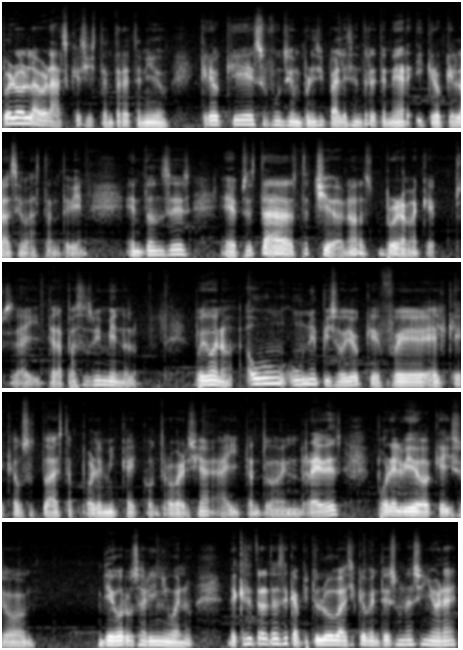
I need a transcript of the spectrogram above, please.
pero la verdad es que sí está entretenido. Creo que su función principal es entretener y creo que lo hace bastante bien. Entonces, eh, pues está, está chido, ¿no? Es un programa que pues, ahí te la pasas bien viéndolo. Pues bueno, hubo un episodio que fue el que causó toda esta polémica y controversia ahí tanto en redes por el video que hizo Diego Rosarini, bueno, ¿de qué se trata este capítulo? Básicamente es una señora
